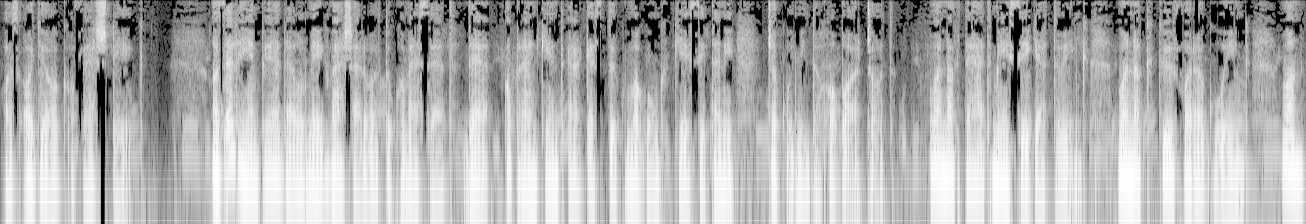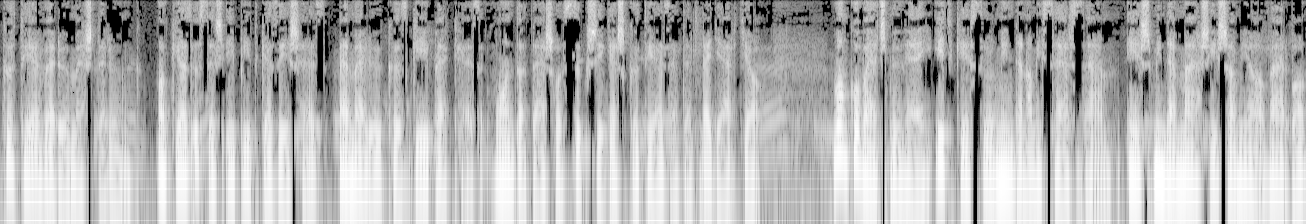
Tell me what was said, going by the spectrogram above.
az agyag, a festék. Az elején például még vásároltuk a meszet, de apránként elkezdtük magunk készíteni, csak úgy, mint a habarcsot. Vannak tehát mészégetőink, vannak kőfaragóink, van kötélverőmesterünk, aki az összes építkezéshez, emelőköz, gépekhez, vontatáshoz szükséges kötélzetet legyártja. Van kovácsműhely, itt készül minden, ami szerszám, és minden más is, ami a várban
